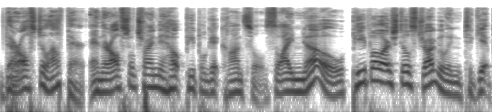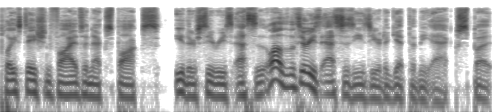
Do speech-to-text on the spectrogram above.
they're all still out there and they're all still trying to help people get consoles. So I know people are still struggling to get PlayStation 5s and Xbox, either Series S. Well, the Series S is easier to get than the X, but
